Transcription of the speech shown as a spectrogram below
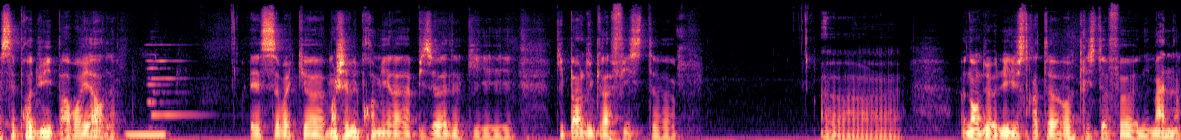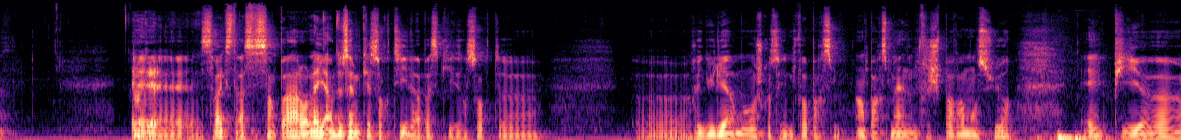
c'est produit par Wired. Et c'est vrai que moi j'ai vu le premier épisode qui, qui parle du graphiste, euh, euh, non, de l'illustrateur Christophe Niemann. Et c'est vrai que c'était assez sympa. Alors là, il y a un deuxième qui est sorti là parce qu'ils en sortent euh, euh, régulièrement. Je crois que c'est une fois par, un par semaine. Enfin, je suis pas vraiment sûr. Et puis, euh,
